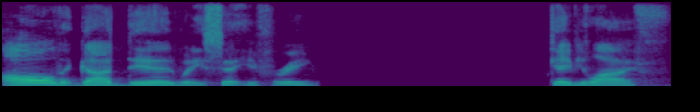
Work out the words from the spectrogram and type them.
all that God did when He set you free? Gave you life?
